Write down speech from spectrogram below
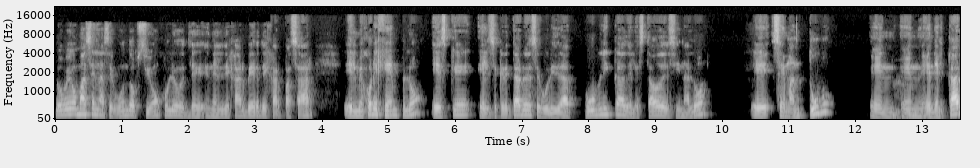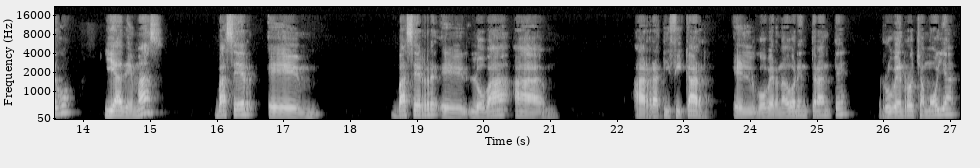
Lo veo más en la segunda opción, Julio, en el dejar ver, dejar pasar. El mejor ejemplo es que el secretario de Seguridad Pública del estado de Sinaloa eh, se mantuvo en, el cargo y además va a ser em, va a ser, eh, lo va a, a, ratificar el gobernador entrante, Rubén Rocha Moya,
